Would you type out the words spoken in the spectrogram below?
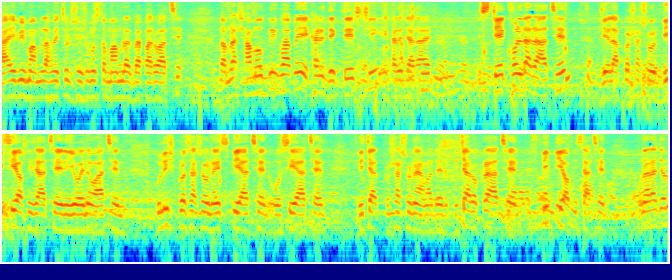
গায়েবী মামলা হয়েছিল, সেই সমস্ত মামলার ব্যাপারও আছে। তো আমরা সামগ্রিকভাবে এখানে দেখতে এসেছি, এখানে যারা স্টেক হোল্ডার আছেন, জেলা প্রশাসন ডিসি অফিস আছেন ইউএনও আছেন, পুলিশ প্রশাসন এসপি আছেন ওসি আছেন, বিচার প্রশাসনে আমাদের বিচারকরা আছেন পিপি অফিস আছেন, ওনারা যেন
